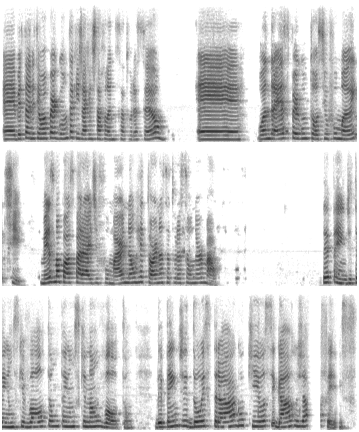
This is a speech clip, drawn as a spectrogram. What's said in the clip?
É, Betânia, tem uma pergunta aqui, já que a gente está falando de saturação. É, o Andréas perguntou se o fumante mesmo após parar de fumar, não retorna à saturação normal? Depende, tem uns que voltam, tem uns que não voltam. Depende do estrago que o cigarro já fez.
